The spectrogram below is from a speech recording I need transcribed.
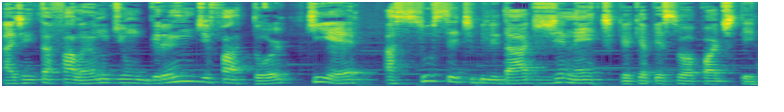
a gente está falando de um grande fator que é a suscetibilidade genética que a pessoa pode ter.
